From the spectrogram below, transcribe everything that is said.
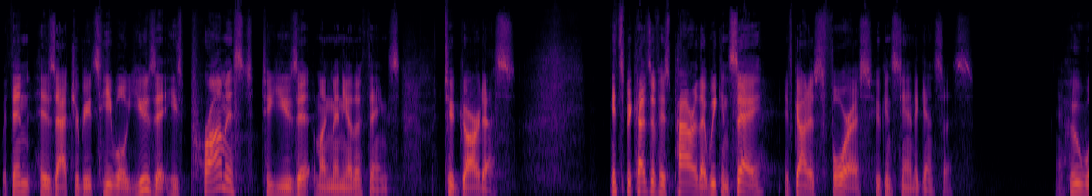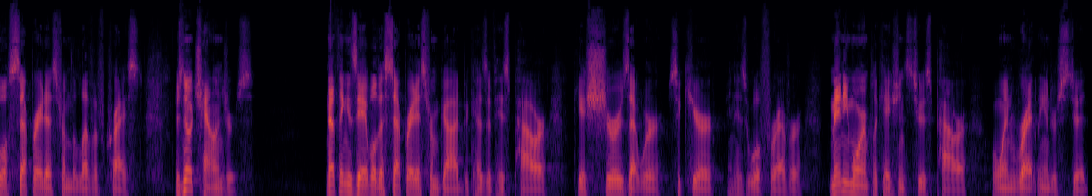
Within his attributes, he will use it. He's promised to use it, among many other things, to guard us. It's because of his power that we can say, if God is for us, who can stand against us? who will separate us from the love of Christ? There's no challengers. Nothing is able to separate us from God because of his power. He assures that we're secure in his will forever. Many more implications to his power, but when rightly understood.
